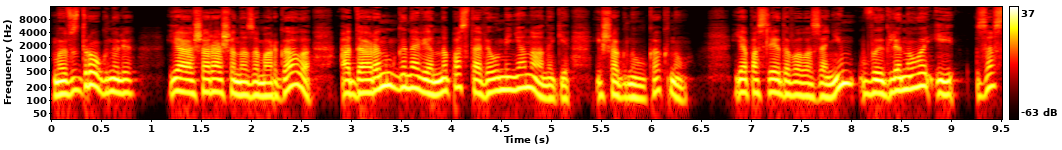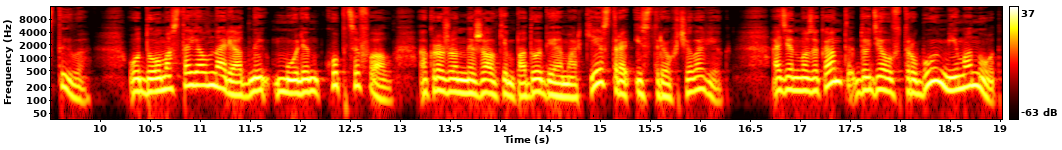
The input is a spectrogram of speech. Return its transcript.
Мы вздрогнули. Я ошарашенно заморгала, а Даррен мгновенно поставил меня на ноги и шагнул к окну. Я последовала за ним, выглянула и застыла. У дома стоял нарядный Мулин Копцефал, окруженный жалким подобием оркестра из трех человек. Один музыкант дудел в трубу мимо нот,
